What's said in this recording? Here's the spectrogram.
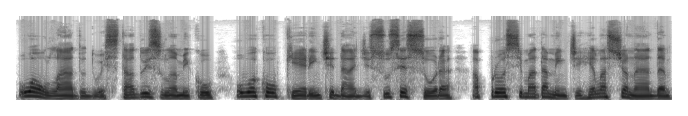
ou ao lado do Estado Islâmico ou a qualquer entidade sucessora aproximadamente relacionada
